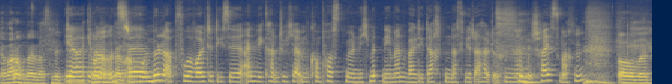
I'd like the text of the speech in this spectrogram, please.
da war doch mal was mit Ja, den genau. Tonnen beim Unsere Abholen. Müllabfuhr wollte diese Einweghandtücher im Kompostmüll nicht mitnehmen, weil die dachten, dass wir da halt irgendeinen Scheiß machen. Oh Mann.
